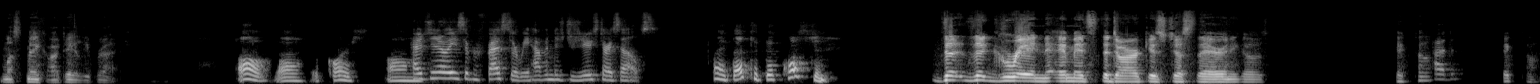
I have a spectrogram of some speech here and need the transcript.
must make our daily bread. Oh, uh, of course. Um, How do you know he's a professor? We haven't introduced ourselves. right, that's a good question. the the grin amidst the dark is just there, and he goes, "Tick tock, I'd- tick tock."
